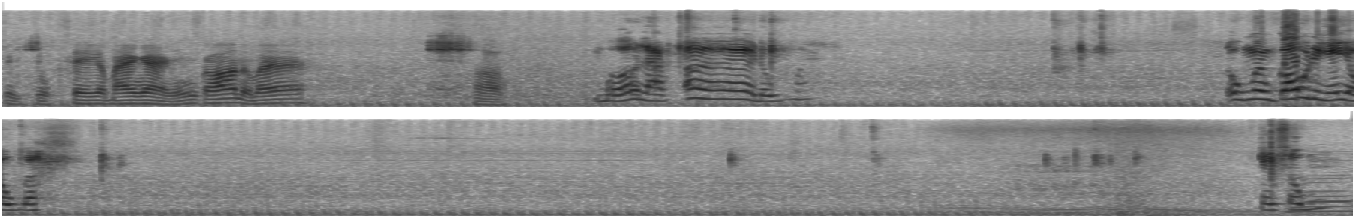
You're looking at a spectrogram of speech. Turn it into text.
Tiền chuột xe ba ngàn cũng có nữa má. À. bữa làm ê, đụng má. Đụng ông cố đi nhảy dù kìa. Cây súng.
